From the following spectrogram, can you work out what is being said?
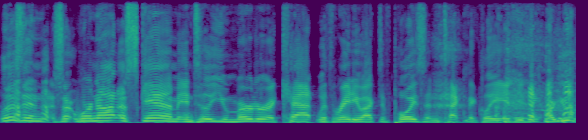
Listen, sir, we're not a scam until you murder a cat with radioactive poison. Technically, if you think, are you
